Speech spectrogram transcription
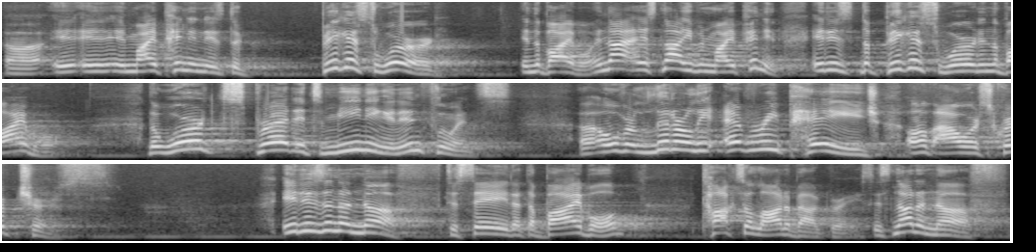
uh, in, in, my opinion, is the biggest word in the Bible. And not, it's not even my opinion, it is the biggest word in the Bible. The word spread its meaning and influence uh, over literally every page of our scriptures. It isn't enough to say that the Bible talks a lot about grace. It's not enough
